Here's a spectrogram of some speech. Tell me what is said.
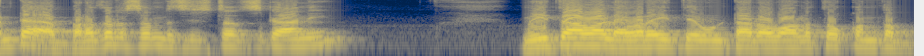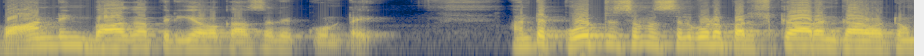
అంటే బ్రదర్స్ అండ్ సిస్టర్స్ కానీ మిగతా వాళ్ళు ఎవరైతే ఉంటారో వాళ్ళతో కొంత బాండింగ్ బాగా పెరిగే అవకాశాలు ఎక్కువ ఉంటాయి అంటే కోర్టు సమస్యలు కూడా పరిష్కారం కావటం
